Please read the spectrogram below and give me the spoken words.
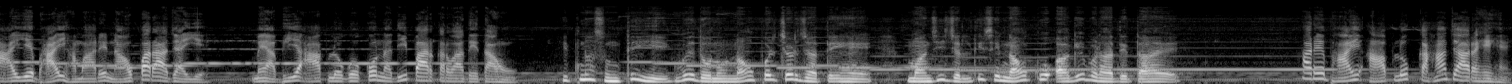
आइए भाई हमारे नाव पर आ जाइए। मैं अभी आप लोगों को नदी पार करवा देता हूँ। इतना सुनते ही वे दोनों नाव पर चढ़ जाते हैं। मांझी जल्दी से नाव को आगे बढ़ा देता है। अरे भाई आप लोग कहाँ जा रहे हैं?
